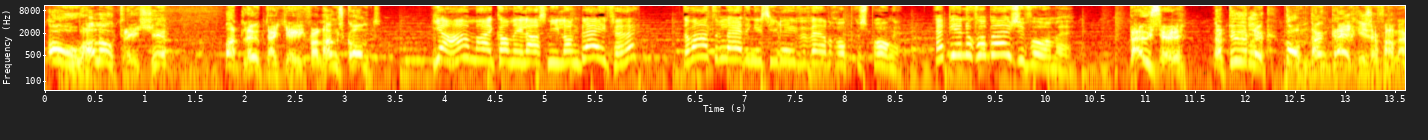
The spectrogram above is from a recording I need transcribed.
Oh, hallo Trisje. Wat leuk dat je even langskomt. Ja, maar ik kan helaas niet lang blijven, hè? De waterleiding is hier even verder opgesprongen. Heb jij nog wel buizen voor me? Buizen? Natuurlijk. Kom, dan krijg je ze van me.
